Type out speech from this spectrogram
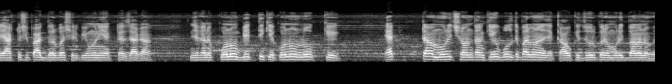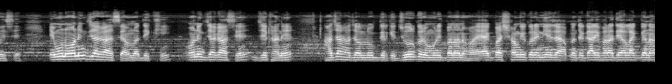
এই আটটুসি পাক দরবার শরীফ এমনই একটা জায়গা, যেখানে কোনো ব্যক্তিকে, কোনো লোককে একটা মুরিদ সন্তান কেউ বলতে পারবে না যে কাউকে জোর করে মুরিদ বানানো হয়েছে। এমন অনেক জায়গা আছে আমরা দেখি, অনেক জায়গা আছে যেখানে হাজার হাজার লোকদেরকে জোর করে মুরিদ বানানো হয়। একবার সঙ্গে করে নিয়ে যায়, আপনাদের গাড়ি ভাড়া দেওয়া লাগবে না।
